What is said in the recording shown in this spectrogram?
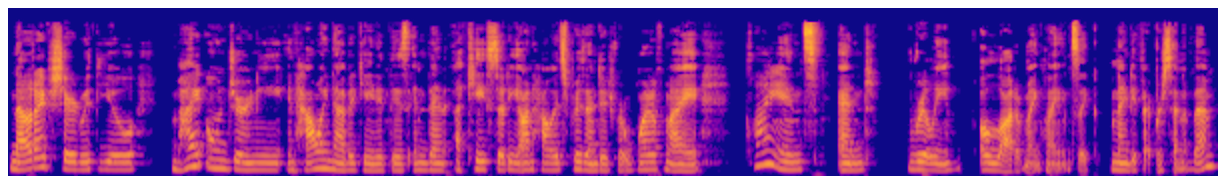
now that I've shared with you my own journey and how I navigated this, and then a case study on how it's presented for one of my clients, and really a lot of my clients, like 95% of them.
